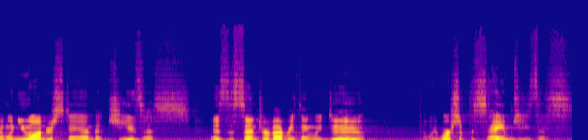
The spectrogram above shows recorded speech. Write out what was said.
And when you understand that Jesus is the center of everything we do, that we worship the same Jesus,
